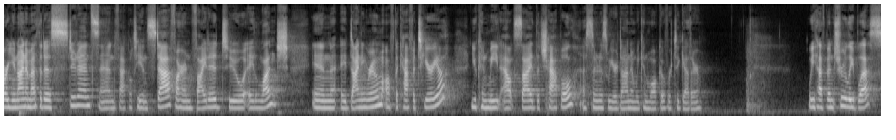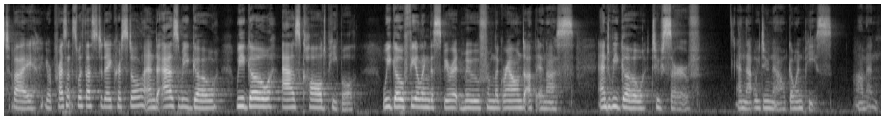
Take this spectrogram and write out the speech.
Our United Methodist students and faculty and staff are invited to a lunch in a dining room off the cafeteria. You can meet outside the chapel as soon as we are done and we can walk over together. We have been truly blessed by your presence with us today, Crystal, and as we go, we go as called people. We go feeling the Spirit move from the ground up in us and we go to serve. And that we do now. Go in peace. Amen.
